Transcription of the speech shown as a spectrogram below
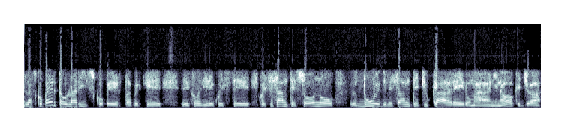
La scoperta o la riscoperta? Perché eh, come dire, queste, queste, sante sono eh, due delle sante più care ai romani, no? che già,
